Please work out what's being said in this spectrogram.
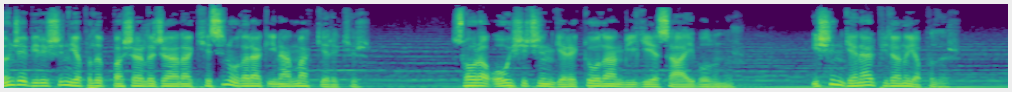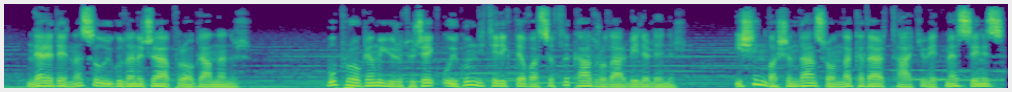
Önce bir işin yapılıp başarılacağına kesin olarak inanmak gerekir. Sonra o iş için gerekli olan bilgiye sahip olunur. İşin genel planı yapılır. Nerede nasıl uygulanacağı programlanır. Bu programı yürütecek uygun nitelikte vasıflı kadrolar belirlenir. İşin başından sonuna kadar takip etmezseniz,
